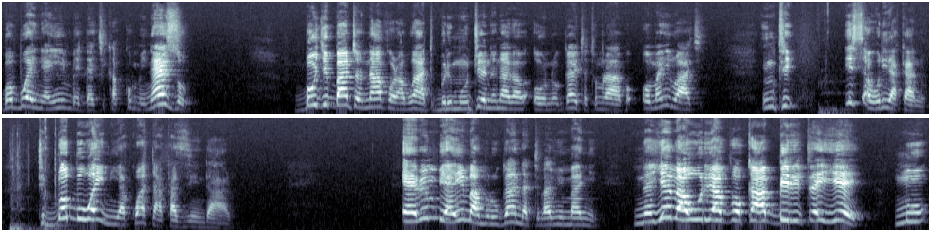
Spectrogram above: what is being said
Bob wayne yayimba eddakiika kumi nezo. Bugi banton nakola bwati buli muntu yenna naga ono gali tetumulabako omanyi lwaki? Nti isawulira kano ti bob wayne yakwata akazindaalo ebimu byayimba mu luganda tebabimanyi. Naye bawulira vocability ye mu,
